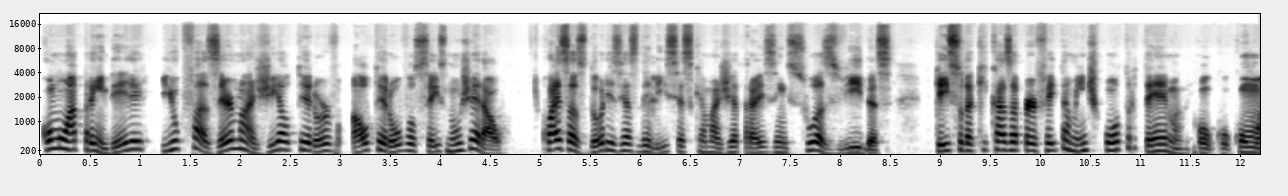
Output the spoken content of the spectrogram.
como aprender e o fazer magia alterou, alterou vocês no geral? Quais as dores e as delícias que a magia traz em suas vidas? Porque isso daqui casa perfeitamente com outro tema, com, com-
